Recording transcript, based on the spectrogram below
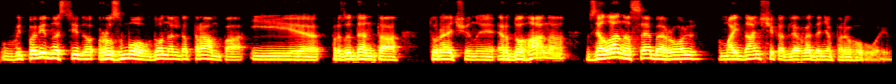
в відповідності до розмов Дональда Трампа і президента Туреччини Ердогана взяла на себе роль майданчика для ведення переговорів.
